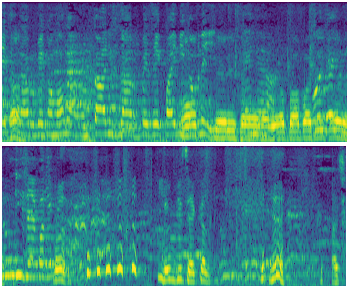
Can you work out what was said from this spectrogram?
एक हज़ार रूपए कम होगा उनतालीस हज़ार रूपए से एक पाई भी कम नहीं। तेरी बाबा जी, लुंगी से को ले लुंगी साइकिल। ये अच्छा।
